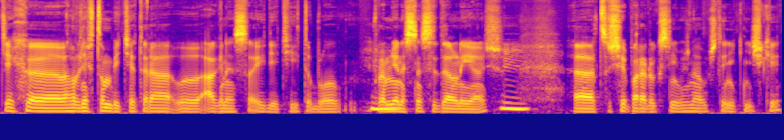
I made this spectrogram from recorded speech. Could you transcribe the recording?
těch, eh, hlavně v tom bytě, teda eh, Agnes a jejich dětí, to bylo pro mě Hmm. nesnesitelný až, Hmm. eh, což je paradoxní možná u čtení knížky.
